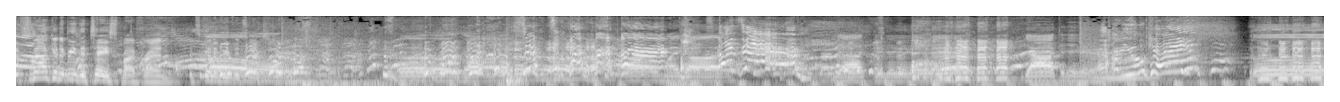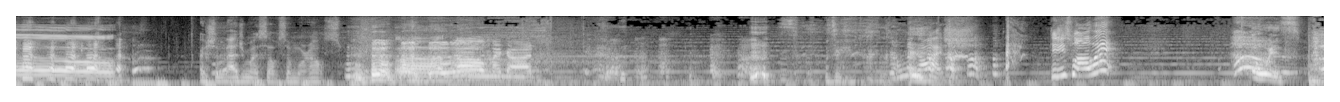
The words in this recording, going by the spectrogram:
it's not going to be the taste, my friend. It's going to be the oh. texture. Oh my god. Yeah, yeah, yeah, yeah, yeah, yeah, yeah. Are you okay? Oh. I should imagine myself somewhere else. oh my god. Oh my gosh. Did you swallow it? Always. Oh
